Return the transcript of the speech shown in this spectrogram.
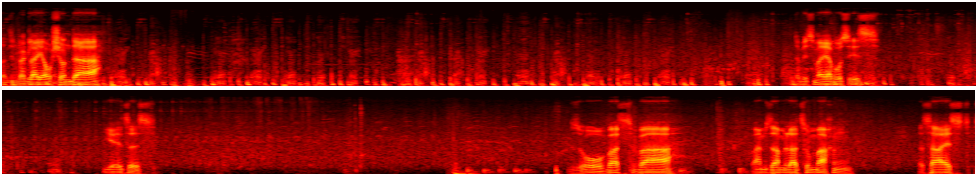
Dann sind wir gleich auch schon da. Wissen wir ja, wo es ist. Hier ist es. So, was war beim Sammler zu machen? Das heißt,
